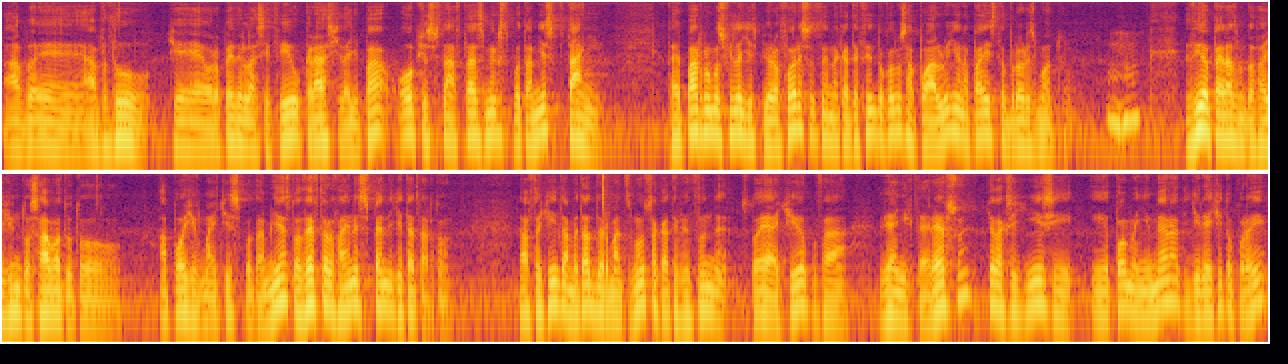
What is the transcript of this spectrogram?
Αυ, ε, Αυδού και Οροπέδιο Λασιθίου, Κράσης κτλ. Όποιος θα φτάσει μέχρι τις ποταμιές φτάνει. Θα υπάρχουν όμως φύλακες πληροφόρησης ώστε να κατευθύνει το κόσμος από αλλού για να πάει στον προορισμό του. Mm Δύο περάσματα θα γίνουν το Σάββατο το απόγευμα εκεί στις ποταμιές. Το δεύτερο θα είναι στις 5 και 4. Τα αυτοκίνητα μετά τον τερματισμό τους θα κατευθυνθούν στο ΕΑΚΙΟ που θα διανυκτερεύσουν και θα ξεκινήσει η επόμενη μέρα, την Κυριακή το πρωί,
